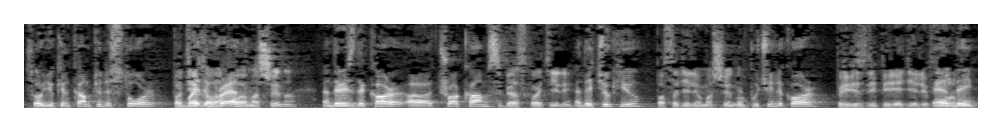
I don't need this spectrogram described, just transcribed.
So, you can come to the store, buy the подъехала bread, машина, and there is the car, uh, truck comes, тебя схватили, and they took you, посадили в машину, and put you in the car, привезли, переодели в and they форму,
